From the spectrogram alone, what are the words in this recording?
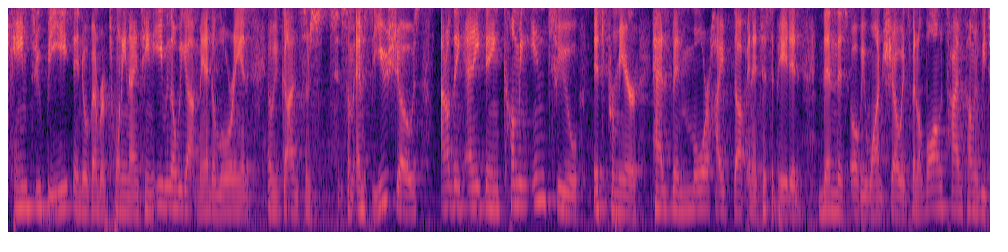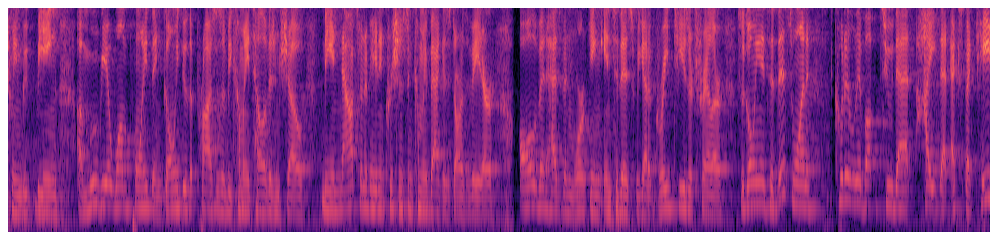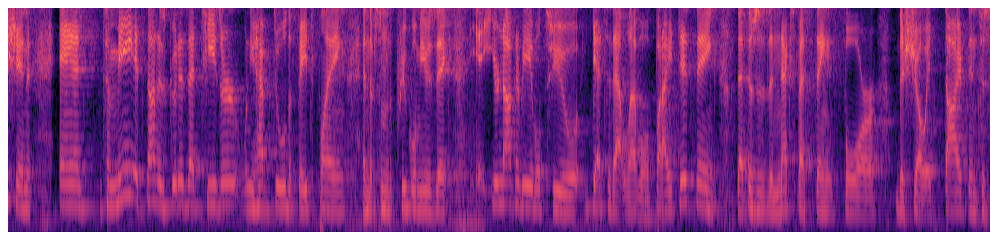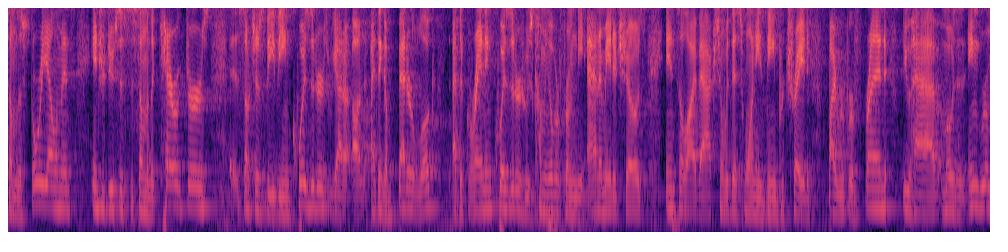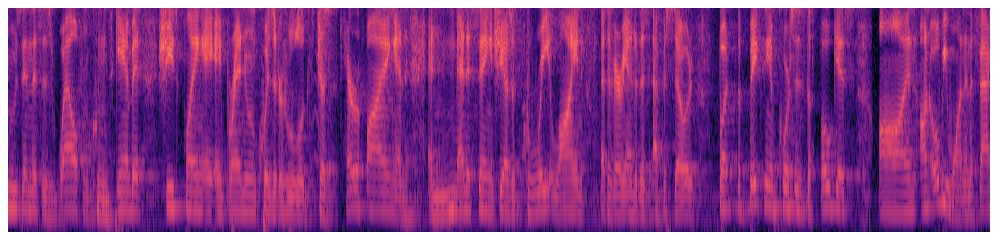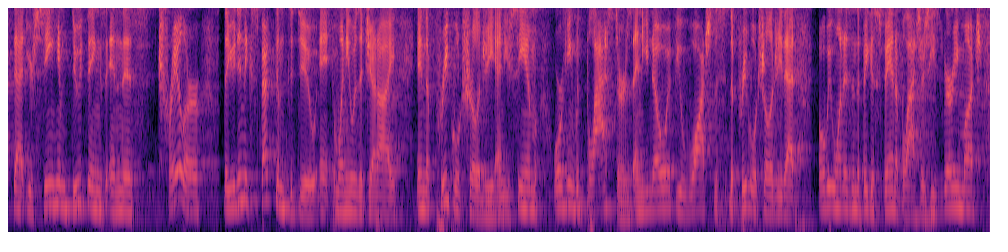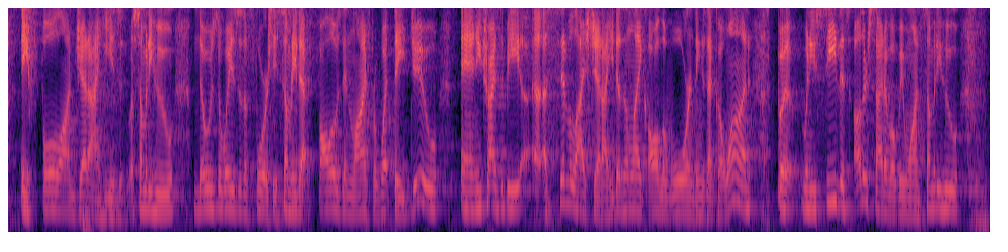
came to be in November of 2019. Even though we got Mandalorian and we've gotten some some MCU shows, I don't think anything coming into its premiere has been more hyped up and anticipated than this Obi-Wan show. It's been a long time coming between being a movie at one point, then going through the process of becoming a television show, the announcement of Hayden Christensen coming back as Darth Vader. All of it has been working into this. We got a great teaser trailer. So going into this one, could it live up to that height, that expectation And to me, it's not as good as that teaser. When you have Duel the Fates playing and the, some of the prequel music, you're not going to be able to get to that level. But I did think that this is the next best thing for the show. It dived into some of the story elements, introduces to some of the characters, eh, such as the, the Inquisitors. We got, a, a, I think, a better look at the Grand Inquisitor who's coming over from the animated shows into live action. With this one, he's being portrayed by Rupert Friend. You have Moses Ingram, who's in this as well from Queen's Gambit. She's playing a, a brand new Inquisitor who looks just terrifying and, and menacing. And she has a great line at the very end of this episode but the big thing, of course, is the focus on on Obi Wan and the fact that you're seeing him do things in this trailer that you didn't expect him to do when he was a Jedi in the prequel trilogy, and you see him working with blasters. And you know, if you watch this, the prequel trilogy, that Obi Wan isn't the biggest fan of blasters. He's very much a full on Jedi. He's somebody who knows the ways of the Force. He's somebody that follows in line for what they do, and he tries to be a, a civilized Jedi. He doesn't like all the war and things that go on. But when you see this other side of Obi Wan, somebody who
